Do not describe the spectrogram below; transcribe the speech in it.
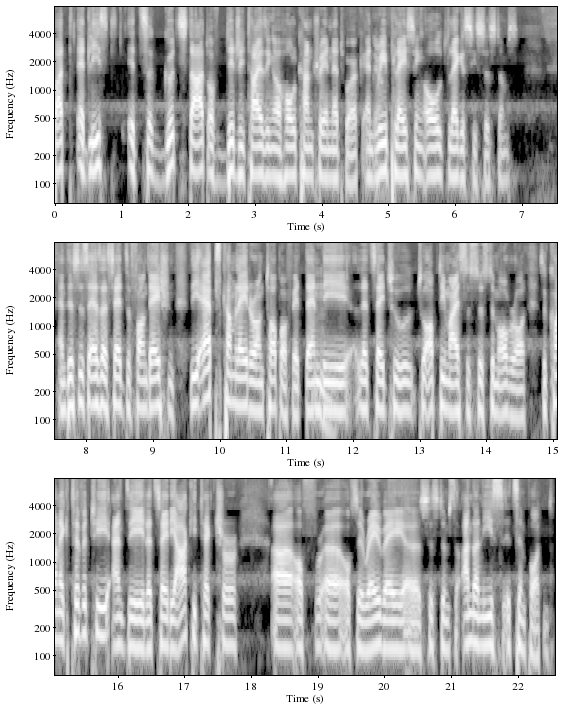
but at least it's a good start of digitizing a whole country and network and yeah. replacing old legacy systems. And this is, as I said, the foundation. The apps come later on top of it. Then mm. the, let's say, to, to optimize the system overall. The connectivity and the, let's say, the architecture uh, of, uh, of the railway uh, systems underneath, it's important.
